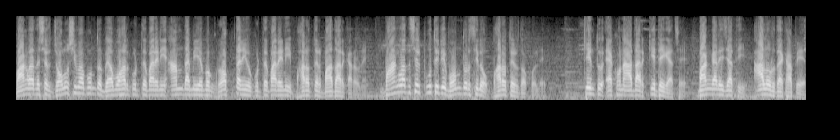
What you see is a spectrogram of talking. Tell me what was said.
বাংলাদেশের জলসীমা পর্যন্ত ব্যবহার করতে পারেনি, আমদানি এবং রপ্তানিও করতে পারেনি ভারতের বাধার কারণে। বাংলাদেশের প্রতিটি বন্দর ছিল ভারতের দখলে। কিন্তু এখন আদার কেটে গেছে। বাঙালি জাতি আলোর দেখা পেয়ে।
